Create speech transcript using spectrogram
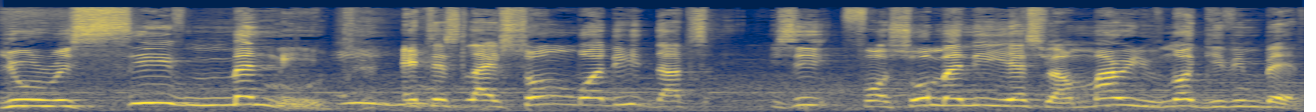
you receive many Amen. it is like somebody that's you see, for so many years you are married, you've not given birth.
